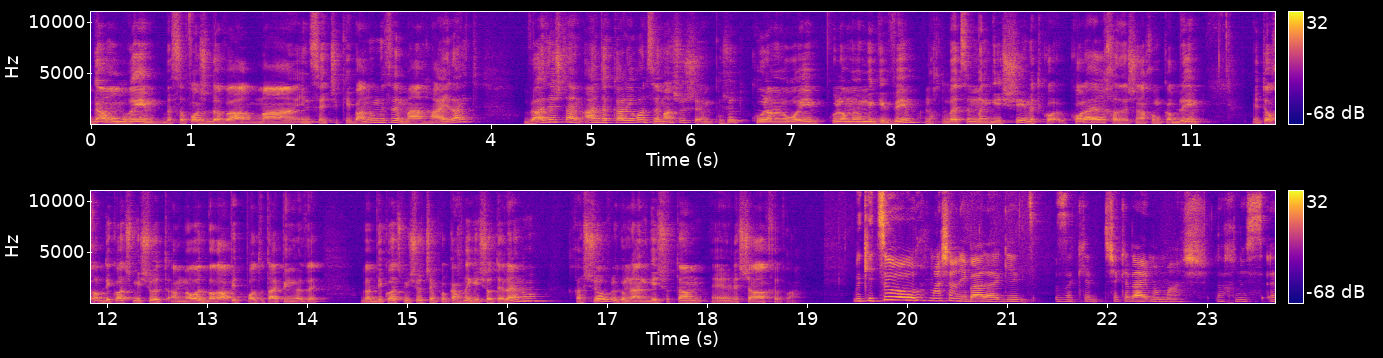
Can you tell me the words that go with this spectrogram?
גם אומרים בסופו של דבר מה ה insight שקיבלנו מזה, מה ה highlight, ואז יש להם עד דקה לראות, זה משהו שהם פשוט כולם היו רואים, כולם היו מגיבים, אנחנו בעצם מנגישים את כל, כל הערך הזה שאנחנו מקבלים מתוך הבדיקות שמישות המאוד ב rapid prototyping הזה, והבדיקות שמישות שהן כל כך נגישות אלינו, חשוב גם להנגיש אותן אה, לשאר החברה. בקיצור, מה שאני באה להגיד זה שכדאי ממש להכניס אה,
